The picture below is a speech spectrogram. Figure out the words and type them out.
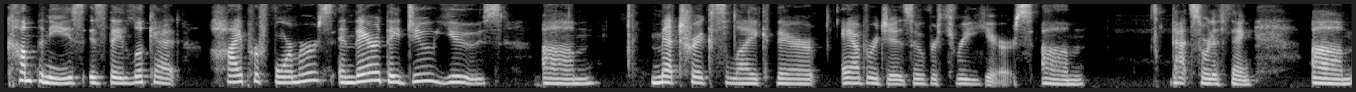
companies is they look at high performers, and there they do use um, metrics like their averages over three years, um, that sort of thing. Um,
